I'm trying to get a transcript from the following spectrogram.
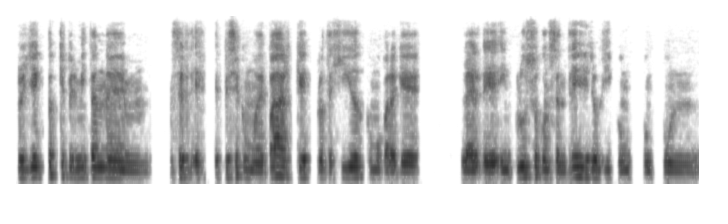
proyectos que permitan eh, hacer es- especie como de parques protegidos, como para que la- eh, incluso con senderos y con, con, con-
